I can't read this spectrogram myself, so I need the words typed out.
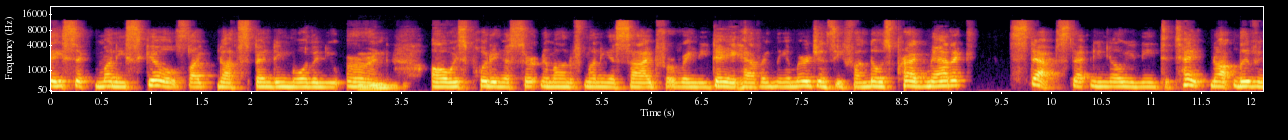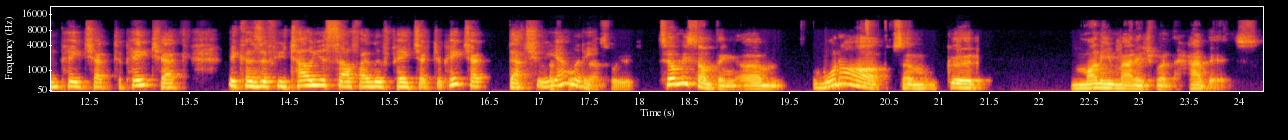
basic money skills like not spending more than you earn, mm. always putting a certain amount of money aside for a rainy day, having the emergency fund, those pragmatic steps that you know you need to take, not living paycheck to paycheck. Because if you tell yourself, I live paycheck to paycheck, that's your reality. That's what, that's what you tell me something. Um, what are some good money management habits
